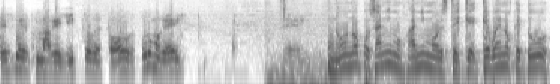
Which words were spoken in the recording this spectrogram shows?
es de magueyito, de todo, de puro maguey. Eh, No, no, pues ánimo, ánimo, este, que, qué bueno que tú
